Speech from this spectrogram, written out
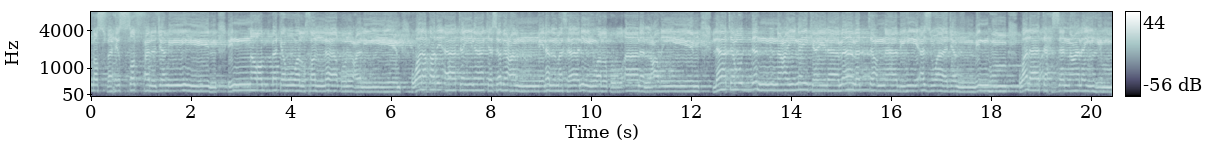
فاصفح الصفح الجميل إن ربك هو الخلاق العليم ولقد آتيناك سبعا من المثاني والقرآن العظيم لا تمدن عينيك إلى ما متعنا به أزواجا منهم ولا تحزن عليهم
